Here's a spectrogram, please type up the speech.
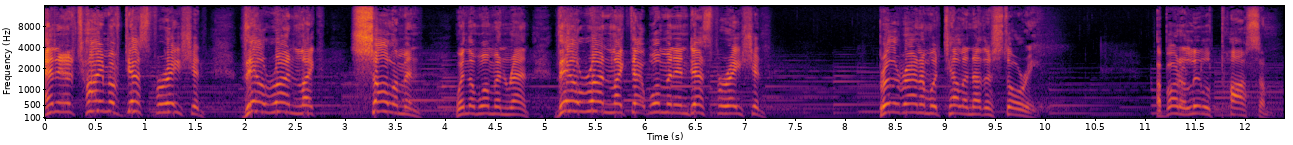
And in a time of desperation, they'll run like Solomon when the woman ran. They'll run like that woman in desperation. Brother Branham would tell another story about a little possum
